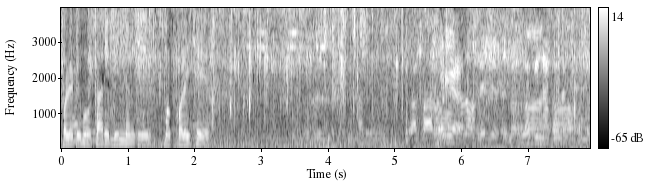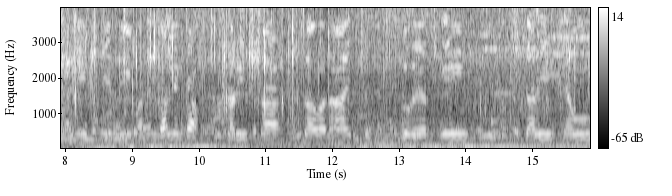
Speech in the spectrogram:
ક્વોલિટી બહુ સારી બિનડંકી મગફળી છે. પચાસ પંચાવન આઠ પંચોતેર એંસી પંચાલીસ નેવું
